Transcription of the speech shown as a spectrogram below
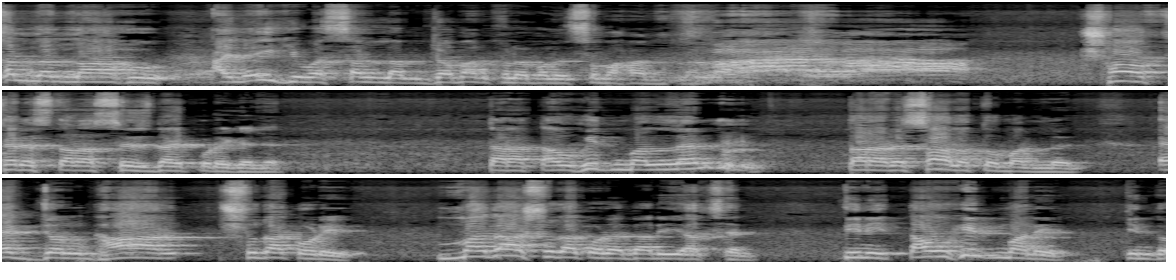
সাল্লাল্লাহু আলাইহি ওয়াসাল্লাম। জবান খুলে বলেন, সুবহানাল্লাহ। সব ফেরেশতারা সিজদায় পড়ে গেলেন। তারা তাওহিদ মানলেন, তারা রেসালত মানলেন। একজন ঘাড় সুদা করে মাদা সুদা করে দাঁড়িয়ে আছেন। তিনি তাওহিদ মানে কিন্তু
